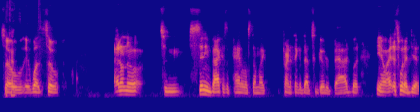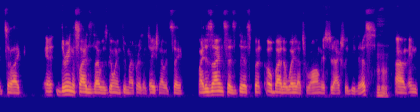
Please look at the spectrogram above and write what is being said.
So okay. it was so I don't know. To sitting back as a panelist, I'm like trying to think if that's good or bad, but you know, I, that's what I did. So like eh, during the slides as I was going through my presentation, I would say my design says this, but oh by the way, that's wrong. It should actually be this, mm-hmm. um, and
